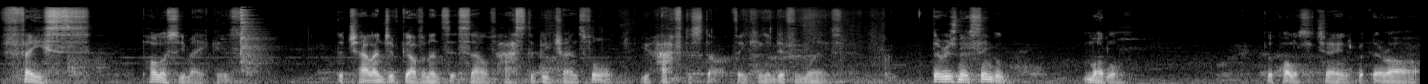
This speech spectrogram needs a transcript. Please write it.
face policymakers, the challenge of governance itself has to be transformed. You have to start thinking in different ways. There is no single model for policy change, but there are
